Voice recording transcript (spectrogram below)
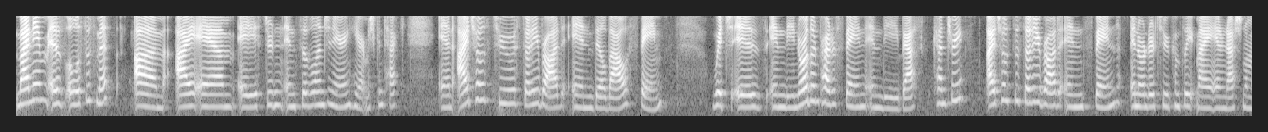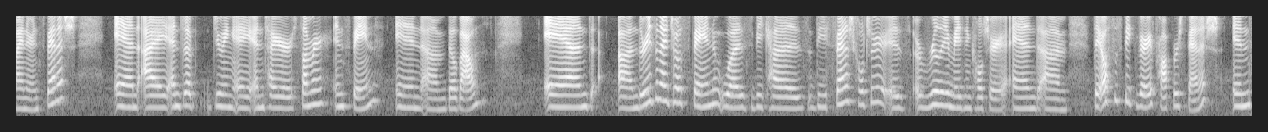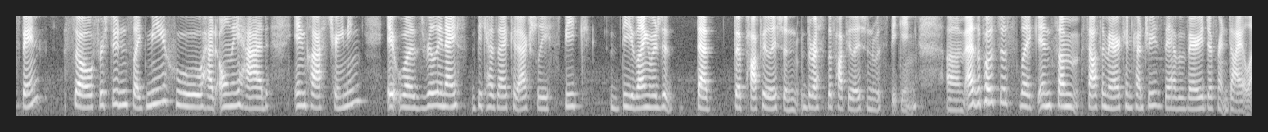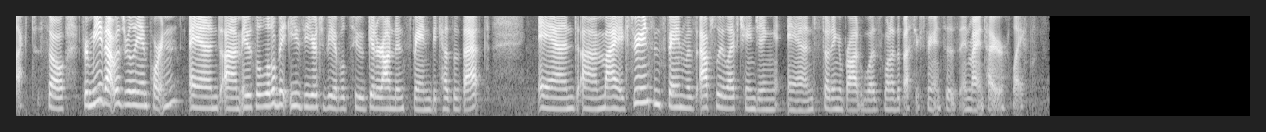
My name is Alyssa Smith. Um, I am a student in civil engineering here at Michigan Tech, and I chose to study abroad in Bilbao, Spain, which is in the northern part of Spain in the Basque Country. I chose to study abroad in Spain in order to complete my international minor in Spanish, and I ended up doing an entire summer in Spain in um, Bilbao. And um, the reason I chose Spain was because the Spanish culture is a really amazing culture, and um, they also speak very proper Spanish in Spain. So, for students like me who had only had in class training, it was really nice because I could actually speak the language that, that the population, the rest of the population was speaking. Um, as opposed to like in some South American countries, they have a very different dialect. So for me, that was really important, and um, it was a little bit easier to be able to get around in Spain because of that. And um, my experience in Spain was absolutely life changing, and studying abroad was one of the best experiences in my entire life.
